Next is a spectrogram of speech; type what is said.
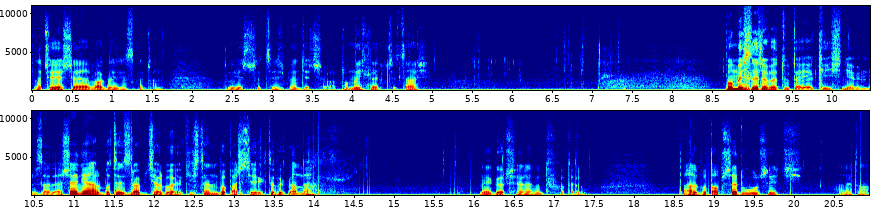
Znaczy jeszcze w ogóle nie skończone. Tu jeszcze coś będzie trzeba pomyśleć, czy coś. Pomyślę, żeby tutaj jakieś, nie wiem, zadaszenie albo coś zrobić, albo jakiś ten, bo patrzcie jak to wygląda. Najgorszy element w hotelu. Albo to przedłużyć, ale to...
